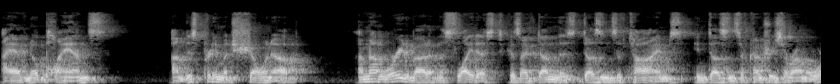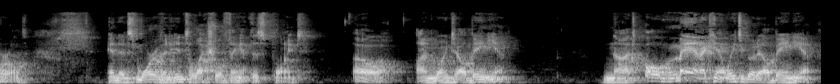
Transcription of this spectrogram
I have no plans. I'm just pretty much showing up. I'm not worried about it in the slightest because I've done this dozens of times in dozens of countries around the world. And it's more of an intellectual thing at this point. Oh, I'm going to Albania. Not, oh man, I can't wait to go to Albania.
